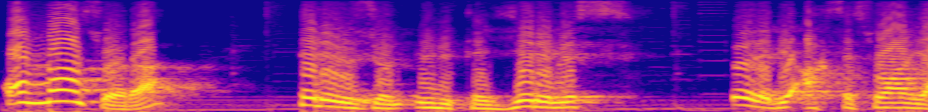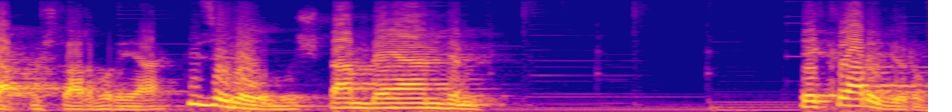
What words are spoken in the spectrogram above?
Ondan sonra televizyon ünite yerimiz böyle bir aksesuar yapmışlar buraya. Güzel olmuş, ben beğendim. Tekrar ediyorum.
